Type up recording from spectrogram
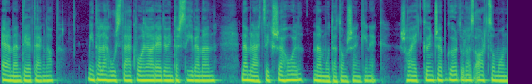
Elmentél tegnap, mint a lehúzták volna a redőnyt a szívemen, nem látszik sehol, nem mutatom senkinek. S ha egy könycsepp gördül az arcomon,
